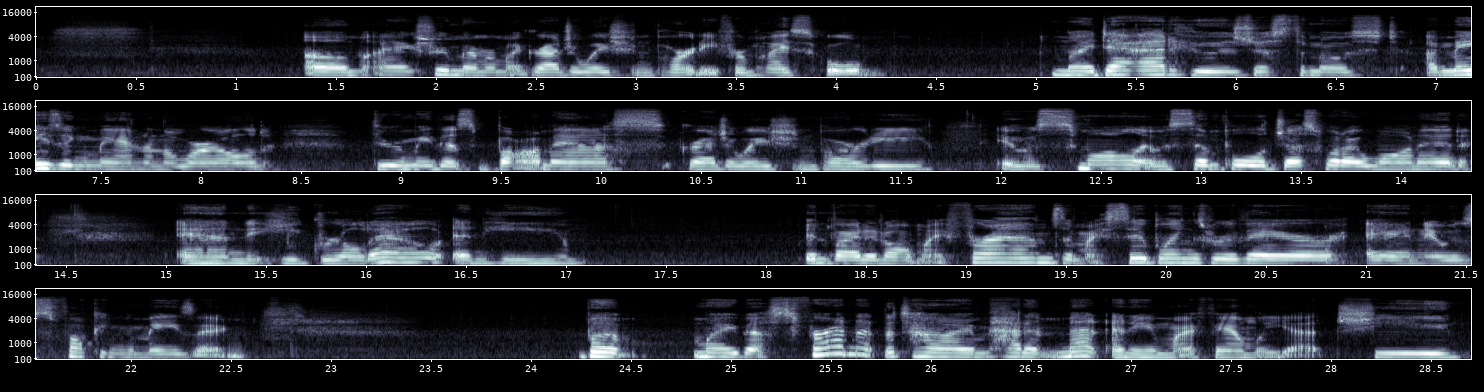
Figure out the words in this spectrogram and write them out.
Um, I actually remember my graduation party from high school. My dad, who is just the most amazing man in the world, threw me this bomb ass graduation party. It was small, it was simple, just what I wanted. And he grilled out and he invited all my friends and my siblings were there and it was fucking amazing. But my best friend at the time hadn't met any of my family yet. She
